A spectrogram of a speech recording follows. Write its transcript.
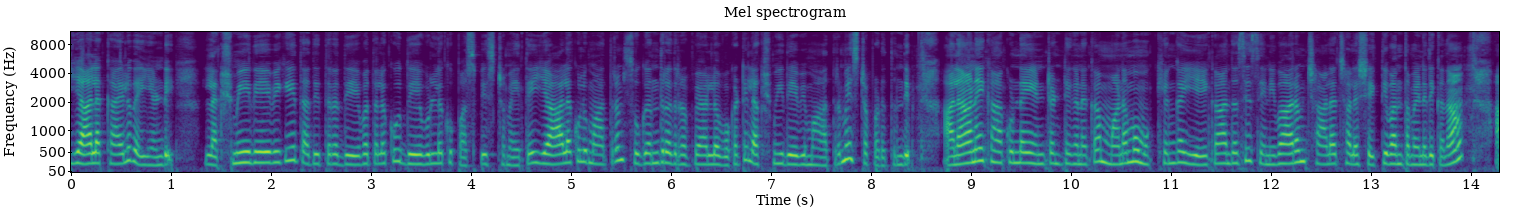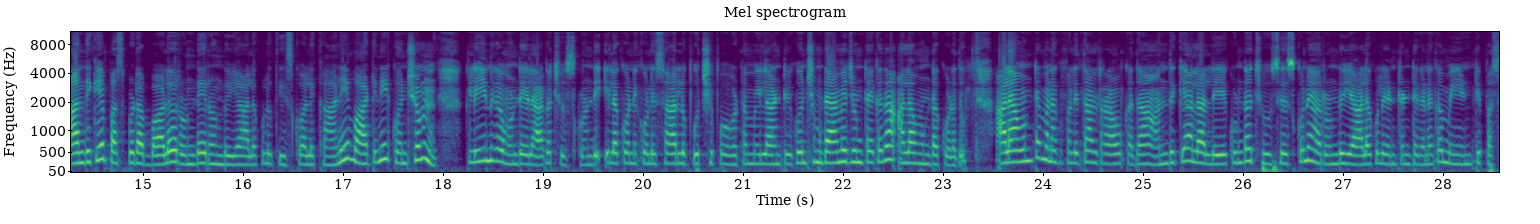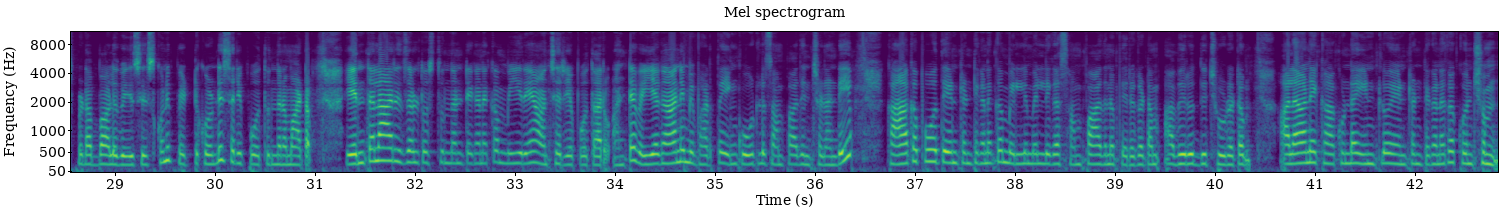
యాలక్కాయలు వేయండి. లక్ష్మీదేవికి తదితర దేవతలకు దేవుళ్ళకు పసుపు ఇష్టమైతే యాలకులు మాత్రం సుగంధ ద్రవ్యాల్లో ఒకటి లక్ష్మీదేవి మాత్రమే ఇష్టపడుతుంది. అలానే కాకుండా ఏంటంటే గనక మనము ముఖ్యంగా ఏకాదశి శనివారం చాలా చాలా శక్తివంతమైనది కదా. అందుకే పసుపు డబ్బాలో రెండే రెండు యాలకులు తీసుకోవాలి. కానీ వాటిని కొంచెం క్లీన్గా ఉండేలాగా చూసుకోండి. ఇలా కొన్ని కొన్నిసార్లు పుచ్చిపోవటం ఇలాంటివి కొంచెం డ్యామేజ్ ఉంటాయి కదా అలా ఉండకూడదు. అలా ఉంటే మనకు ఫలితాలు రావు కదా. అందుకే అలా లేకుండా చూసేసుకుని ఆ రెండు యాలకులు ఏంటంటే కనుక మీ ఇంటి పసుపు డబ్బాలు వేసేసుకుని పెట్టు పెట్టుకోండి సరిపోతుందనమాట ఎంతలా రిజల్ట్ వస్తుందంటే కనుక మీరే ఆశ్చర్యపోతారు. అంటే వెయ్యగానే మీ భర్త ఇంకోట్లు సంపాదించడండి. కాకపోతే ఏంటంటే కనుక మెల్లిమెల్లిగా సంపాదన పెరగటం అభివృద్ధి చూడటం అలానే కాకుండా ఇంట్లో ఏంటంటే కనుక కొంచెం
